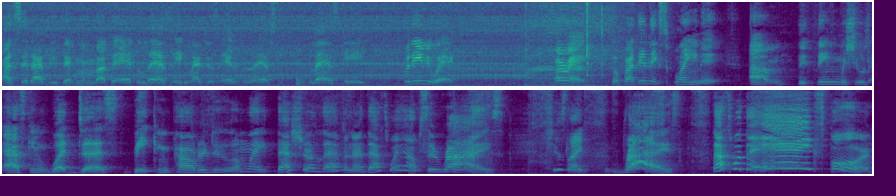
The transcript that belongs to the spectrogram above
I said I'd be back and I'm about to add the last egg and I just added the last last egg. But anyway. Alright, so if I didn't explain it, um, the thing when she was asking what does baking powder do, I'm like, that's your leavener. That's what helps it rise. She's like, rise? That's what the egg's for.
